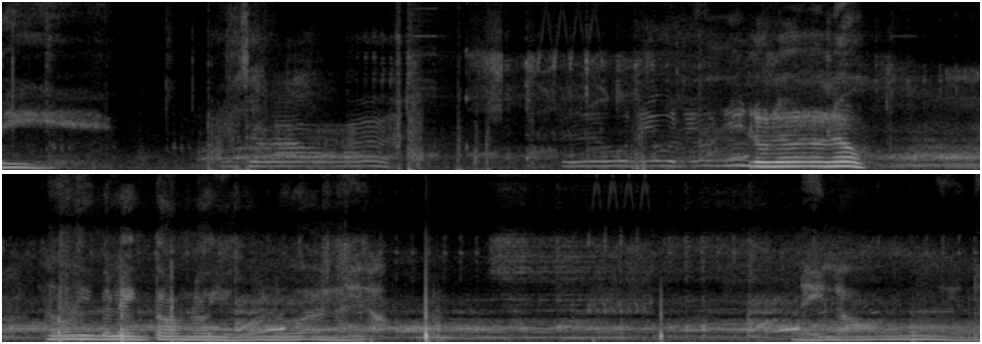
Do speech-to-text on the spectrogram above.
นี่กินสลัดออกมาเร็วเร็ว เร็วเร็วเร็วเร็วแล้วมีแมลงตอมเราอยู่ก็รู้ว่าอะไรหรอกไหนเราไหน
